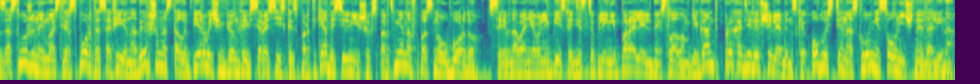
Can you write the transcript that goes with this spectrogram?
Заслуженный мастер спорта София Надыршина стала первой чемпионкой Всероссийской спартакиады сильнейших спортсменов по сноуборду. Соревнования в олимпийской дисциплине «Параллельный слалом-гигант» проходили в Челябинской области на склоне Солнечная долина.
